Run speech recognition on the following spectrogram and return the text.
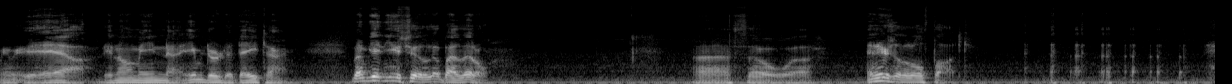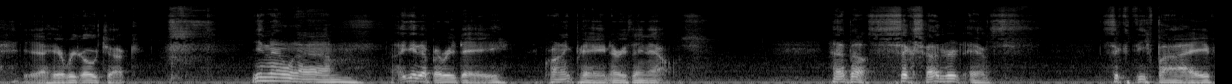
Yeah, you know what I mean? Uh, even during the daytime. But I'm getting used to it little by little. Uh, so, uh, and here's a little thought. yeah, here we go, Chuck. You know, um, I get up every day, chronic pain, everything else. About 665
